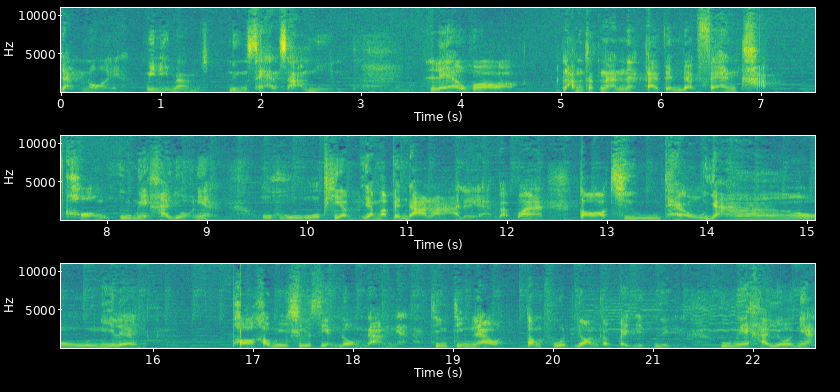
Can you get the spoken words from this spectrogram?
อย่างน้อยมินิมัม1 3 0 0 0 0 แล้วก็หลังจากนั้นน่ะกลายเป็นแบบแฟนคลับของอูเมคาโยะเนี่ยโอ้โห เพียบยังมาเป็นดาราเลยอะแบบว่าต่อคิวแถวยาวอย่างนี้เลย พอเขามีชื่อเสียงโด่งดังเนี่ย จริง ๆ แล้วต้องพูดย้อนกลับไปนิดหนึ่ง อูเมะคายโยเนี่ย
